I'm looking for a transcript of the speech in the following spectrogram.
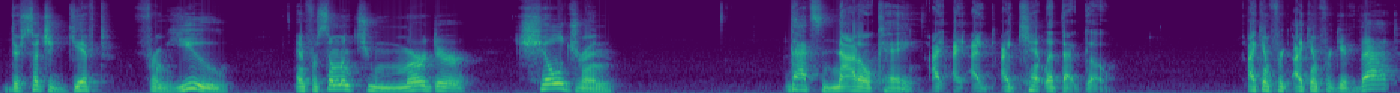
they're such a gift from you and for someone to murder children, that's not okay. I, I, I, I can't let that go. I can for, I can forgive that.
